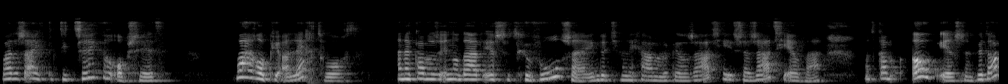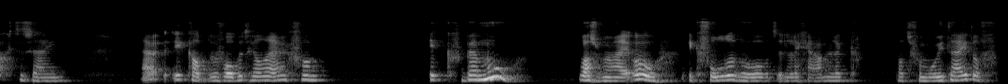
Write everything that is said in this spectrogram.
waar dus eigenlijk die trigger op zit, waarop je alert wordt. En dat kan dus inderdaad eerst het gevoel zijn dat je een lichamelijke sensatie, sensatie ervaart, maar het kan ook eerst een gedachte zijn ik had bijvoorbeeld heel erg van, ik ben moe. Was bij mij, oh, ik voelde bijvoorbeeld lichamelijk wat vermoeidheid. Of,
